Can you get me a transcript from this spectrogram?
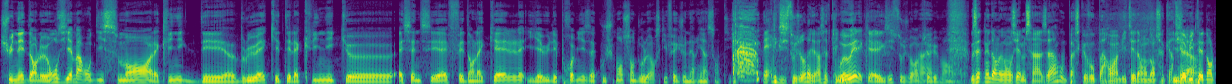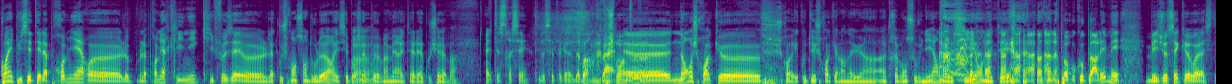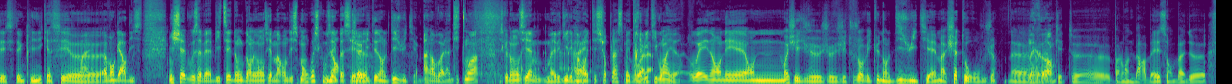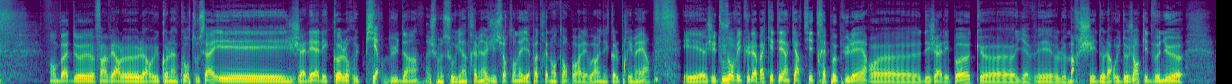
Je suis né dans le 11e arrondissement, à la clinique des euh, Bluets, qui était la clinique euh, SNCF et dans laquelle il y a eu les premiers accouchements sans douleur, ce qui fait que je n'ai rien senti. Mais elle existe toujours d'ailleurs cette clinique? oui, oui, elle, existe toujours, absolument. ouais. Vous êtes né dans le 11e, c'est un hasard ou parce que vos parents habitaient dans, dans ce quartier Ils habitaient dans le coin et puis c'était la première, euh, le- la première clinique qui faisait euh, l'accouchement sans douleur et c'est pour ça que ma mère était allée accoucher là-bas. Elle était stressée de cette d'avoir un Bah, accouchement un peu. euh, non, je crois que, je crois, écoutez, je crois qu'elle en a eu un, un très bon souvenir. Moi aussi, on était, on en a pas beaucoup parlé, mais mais je sais que voilà, c'était c'était une clinique assez euh, avant-gardiste. Michel, vous avez habité donc dans le 11e arrondissement. Où est-ce que vous Non, avez passé J'ai euh, habité dans le 18e. Alors voilà, dites-moi, parce que le 11e, vous m'avez dit les parents Ouais. étaient sur place, mais très Voilà. vite ils vont ailleurs. Ouais, non, on est, on, moi j'ai, j'ai toujours vécu dans le 18e à Château Rouge, euh, D'accord. qui est euh, pas loin de Barbès, en bas de, en bas de, enfin vers le, la rue Colincourt, tout ça, et j'allais à l'école rue Pierre Budin. Je me souviens très bien. J'y suis retourné il y a pas très longtemps pour aller voir une école primaire, et euh, j'ai toujours vécu là-bas, qui était un quartier très populaire euh, déjà à l'époque. Euh, Il y avait euh, le marché de la rue de Jean, qui est devenu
